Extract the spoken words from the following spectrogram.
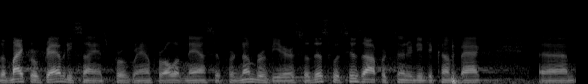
the, microgravity science program for all of NASA for a number of years. So this was his opportunity to come back um,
